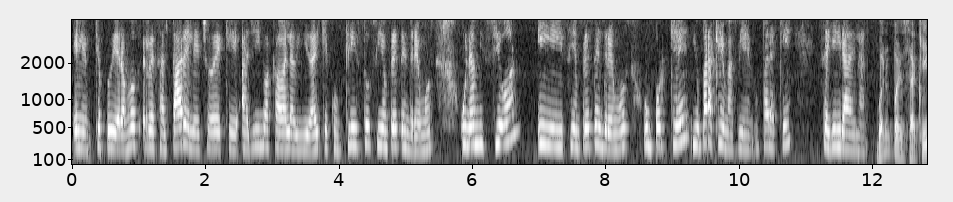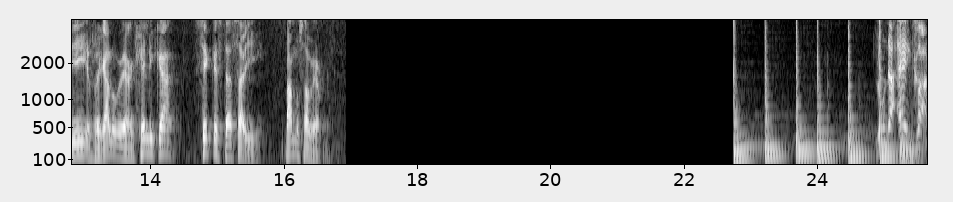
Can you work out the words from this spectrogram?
eh, que pudiéramos resaltar el hecho de que allí no acaba la vida y que con Cristo siempre tendremos una misión y siempre tendremos un porqué y un para qué más bien, un para qué seguir adelante. Bueno, pues aquí regalo de Angélica, sé que estás ahí. Vamos a verlo. Luna Agar,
